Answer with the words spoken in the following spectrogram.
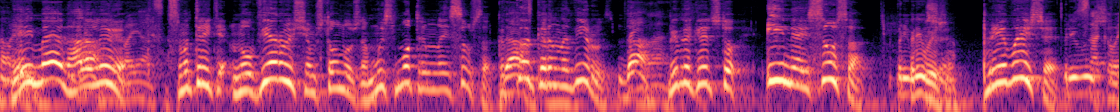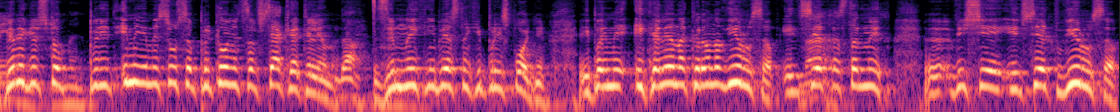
Аминь, аллилуйя. бояться. Смотрите, но верующим что нужно? Мы смотрим на Иисуса. Какой Да. коронавирус? Да, Библия говорит, что имя Иисуса Превыше. превыше. Превыше. Всякого Библия говорит, что Аминь. перед именем Иисуса преклонится всякое колено. Да. Земных, небесных и преисподних. И пойми, и колено коронавирусов, и всех остальных э, вещей, и всех вирусов,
